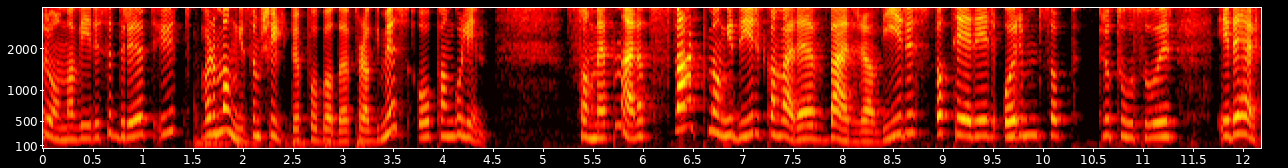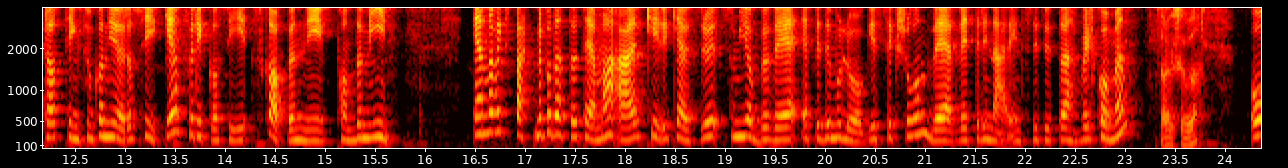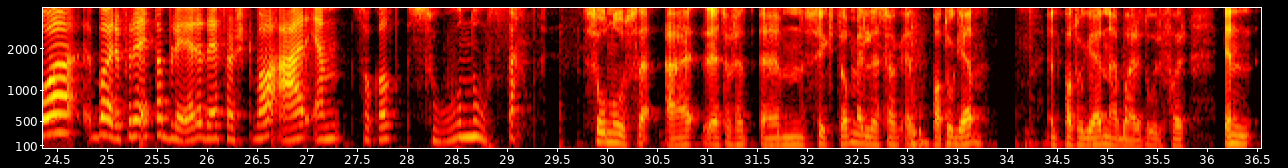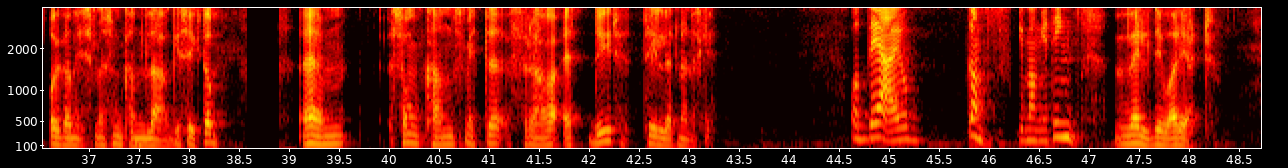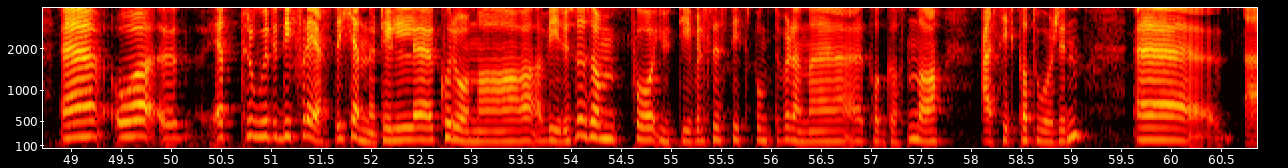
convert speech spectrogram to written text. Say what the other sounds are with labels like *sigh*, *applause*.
koronaviruset brøt ut, var det mange som skyldte på både flaggermus og pangolin. Sannheten er at svært mange dyr kan være bærere av virus, bakterier, orm, sopp, protozoer I det hele tatt ting som kan gjøre oss syke, for ikke å si skape en ny pandemi. En av ekspertene på dette temaet er Kyri Kausrud, som jobber ved epidemiologisk seksjon ved Veterinærinstituttet. Velkommen. Takk skal du ha. Og bare for å etablere det først, hva er en såkalt zoonose? Zoonose er rett og slett en sykdom, eller et patogen. En patogen er bare et ord for en organisme som kan lage sykdom. Um, som kan smitte fra et dyr til et menneske. Og det er jo ganske mange ting. Veldig variert. Eh, og eh, jeg tror de fleste kjenner til eh, koronaviruset, som på utgivelsestidspunktet for denne podkasten da er ca. to år siden. Eh,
